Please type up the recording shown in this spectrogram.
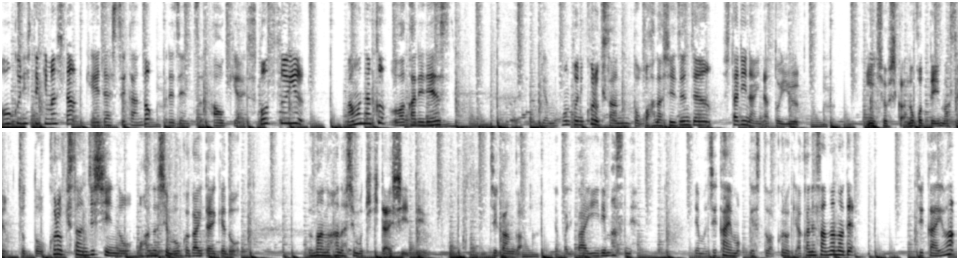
お送りしてきました、K ダッシュセカンドプレゼンツ青木愛スポーツトゥユー。まもなくお別れです。やもう本当に黒木さんとお話全然したりないなという印象しか残っていません。ちょっと黒木さん自身のお話も伺いたいけど、馬の話も聞きたいしっていう時間がやっぱり倍いりますね。でも次回もゲストは黒木茜さんなので、次回は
